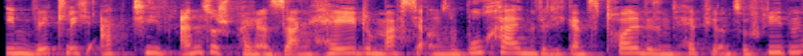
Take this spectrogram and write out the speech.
ihn wirklich aktiv anzusprechen und zu sagen, hey, du machst ja unsere Buchhaltung wirklich ganz toll, wir sind happy und zufrieden,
